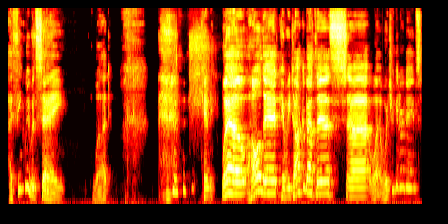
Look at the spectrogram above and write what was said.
I think we would say, What? Can well hold it. Can we talk about this? Uh, what, where'd you get our names?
